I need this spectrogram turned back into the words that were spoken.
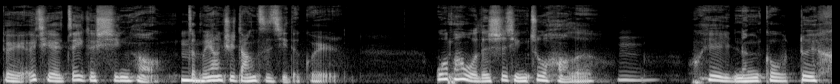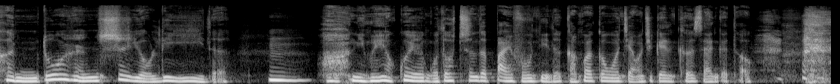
对，而且这个心哈，怎么样去当自己的贵人？嗯，我把我的事情做好了，嗯，会能够对很多人是有利益的。嗯啊，你没有贵人，我都真的拜服你的。赶快跟我讲，我就给你磕三个头。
